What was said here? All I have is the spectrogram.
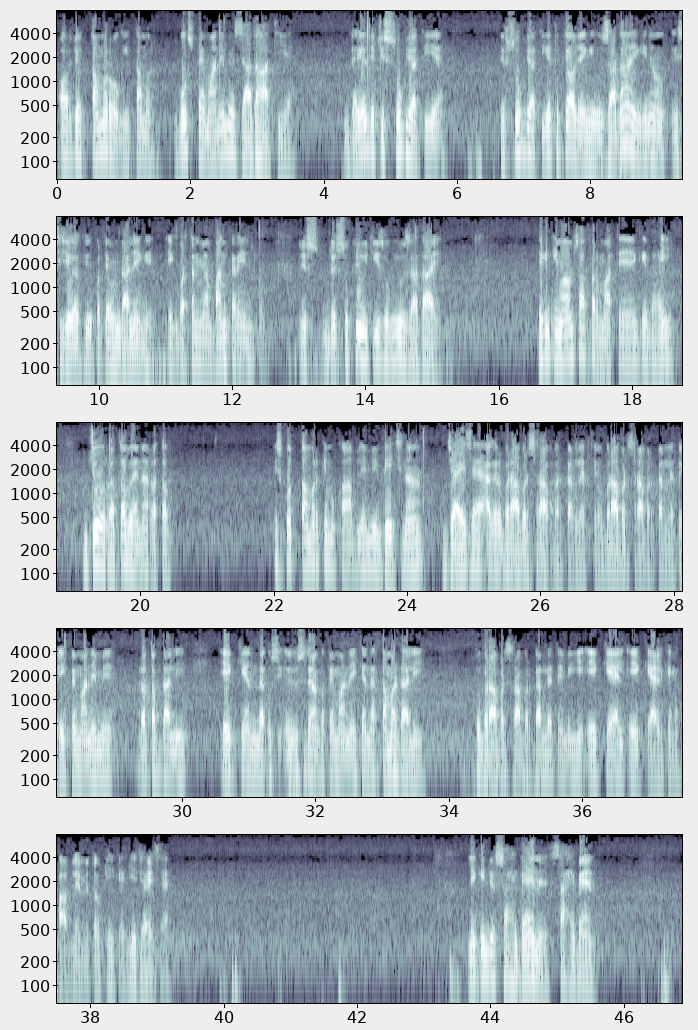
اور جو تمر ہوگی، تمر، وہ اس پیمانے میں زیادہ آتی ہے۔ جب چیز سوکھ جاتی ہے، جب سوکھ جاتی ہے تو کیا ہو جائیں گی؟ وہ زیادہ آئیں گی نا اسی جگہ کے اوپر جب ہم ڈالیں گے۔ ایک برتن میں آپ بند کریں ان کو جو سوکھی ہوئی چیز ہوگی وہ زیادہ آئے گی۔ لیکن امام صاحب فرماتے ہیں کہ بھائی، جو رتب ہے نا رتب اس کو تمر کے مقابلے میں بیچنا جائز ہے اگر برابر سرابر کر لیتے ہو، برابر سرابر کر لیتے ہو۔ ایک پیمانے میں رتب ڈالی، ایک کے اندر اسی طرح کا پیمانے کے اندر تمر ڈالی تو برابر سرابر کر لیتے ہیں۔ بھائی، یہ ایک کیل ایک کیل کے مقابلے میں تو ٹھیک ہے، یہ جائز ہے۔ لیکن جو صاحبین ہیں، صاحبین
